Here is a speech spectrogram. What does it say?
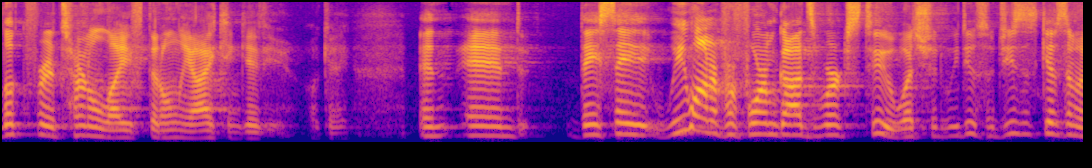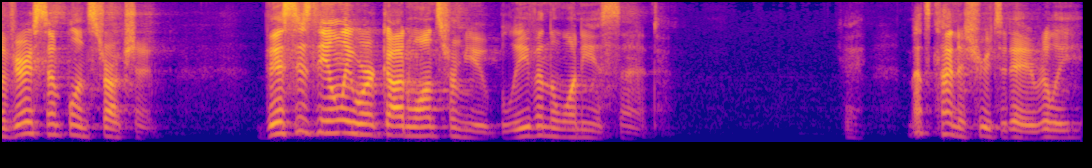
look for eternal life that only I can give you. Okay? And and they say, We want to perform God's works too. What should we do? So Jesus gives them a very simple instruction. This is the only work God wants from you. Believe in the one he has sent. Okay? And that's kind of true today, really.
